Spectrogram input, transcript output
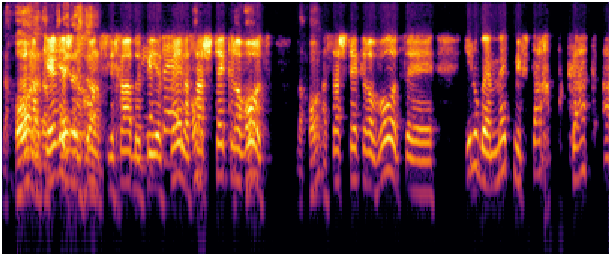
נכון, אדם קרש, נכון, גם, סליחה. ב-PFL עשה נכון, שתי נכון. קרבות. נכון? עשה שתי קרבות, אה, כאילו באמת נפתח פקק אה,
